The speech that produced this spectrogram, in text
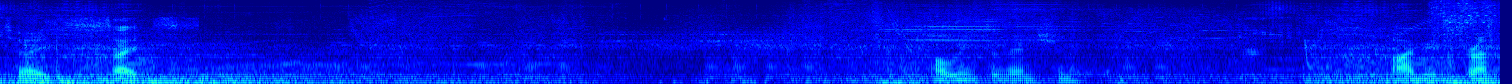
Sides. Sides. Whole intervention. I'm in front.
